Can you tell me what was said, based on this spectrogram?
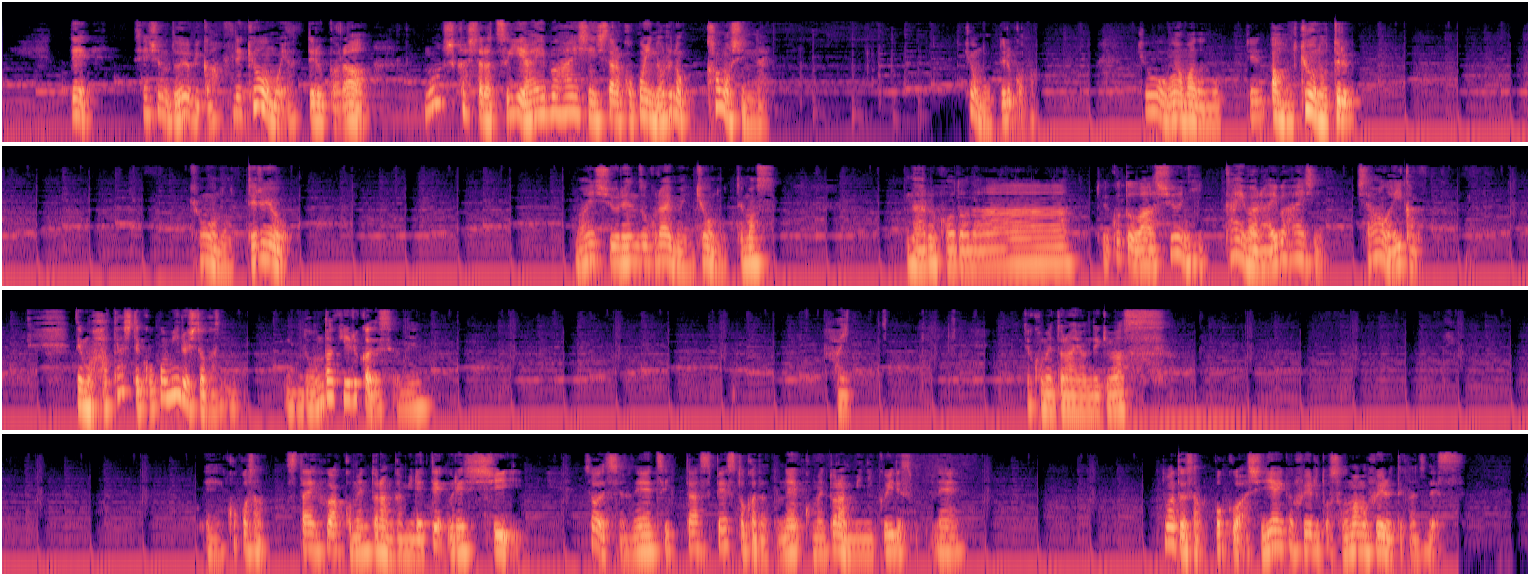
で、先週の土曜日か。で、今日もやってるから、もしかしたら次ライブ配信したらここに乗るのかもしんない。今日乗ってるかな？今日はまだ乗って、あ、今日乗ってる。今日乗ってるよ。毎週連続ライブに今日乗ってます。なるほどなということは、週に1回はライブ配信した方がいいかも。でも、果たしてここ見る人がどんだけいるかですよね。はい。じゃコメント欄読んでいきます。えー、ココさん、スタイフはコメント欄が見れて嬉しい。そうですよね。ツイッタースペースとかだとね、コメント欄見にくいですもんね。トマトさん、僕は知り合いが増えるとそのまま増えるって感じです。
